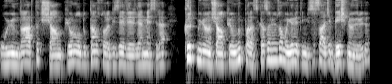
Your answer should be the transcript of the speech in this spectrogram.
oyunda artık şampiyon olduktan sonra bize verilen mesela 40 milyon şampiyonluk parası kazanıyoruz ama yönetim bize sadece 5 milyon veriyordu.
